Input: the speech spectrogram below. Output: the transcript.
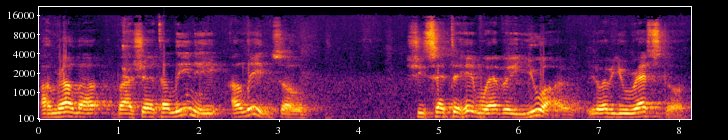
Amrala Bashet Alini Alin. So she said to him, wherever you are, you know, wherever you rest or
